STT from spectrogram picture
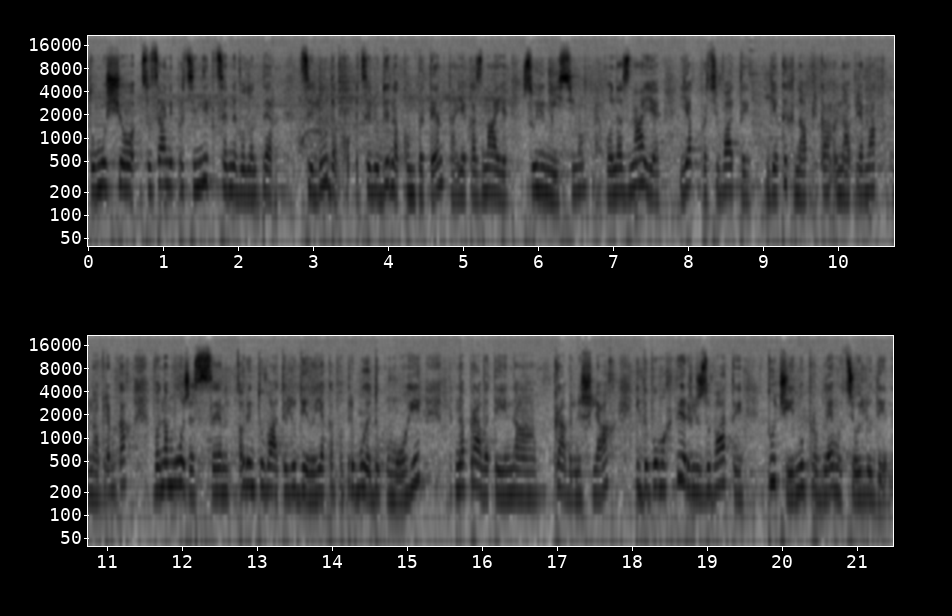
Тому що соціальний працівник це не волонтер, це люда, це людина компетентна, яка знає свою місію. Вона знає, як працювати, в яких напрямках, напрямках. Вона може орієнтувати людину, яка потребує допомоги, направити її на правильний шлях і допомогти реалізувати ту чи іншу проблему цієї людини.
